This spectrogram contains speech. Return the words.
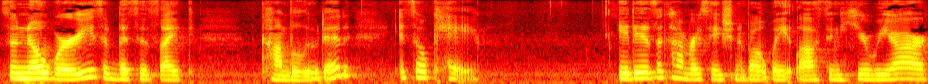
So no worries if this is like convoluted. It's okay. It is a conversation about weight loss, and here we are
